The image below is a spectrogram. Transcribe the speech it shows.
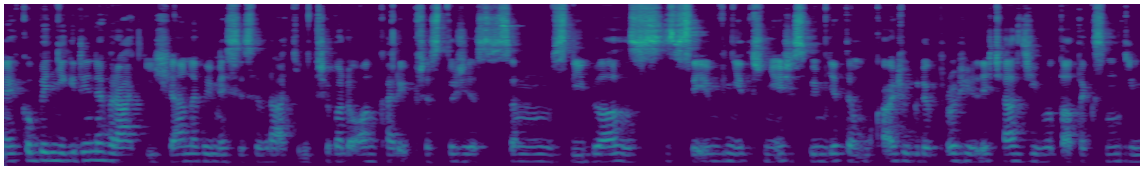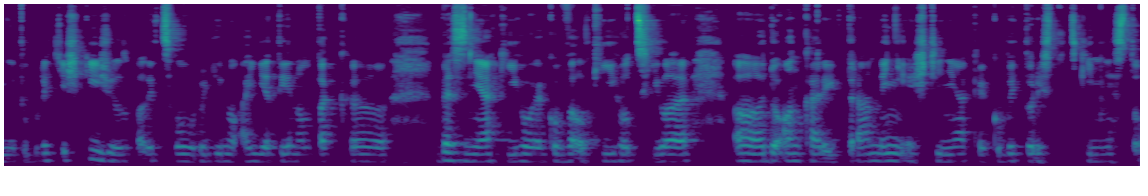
jakoby nikdy nevrátíš. Já nevím, jestli se vrátím třeba do Ankary, přestože jsem slíbila si vnitřně, že svým dětem ukážu, kde prožili část života, tak samozřejmě to bude těžký, že zbalit celou rodinu a jet jenom tak eh, bez nějakého jako velkého cíle eh, do Ankary, která není ještě nějak jakoby turistický město.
